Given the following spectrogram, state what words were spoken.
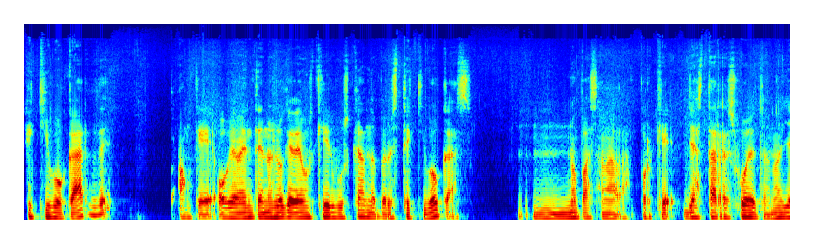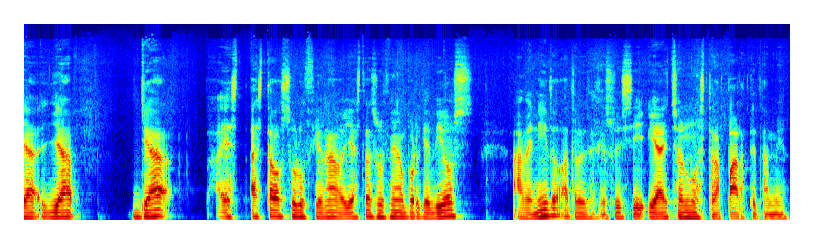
equivocarte, aunque obviamente no es lo que debemos que ir buscando, pero si te equivocas, no pasa nada, porque ya está resuelto, ¿no? ya, ya, ya ha estado solucionado, ya está solucionado porque Dios ha venido a través de Jesús y, ha hecho nuestra parte también.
